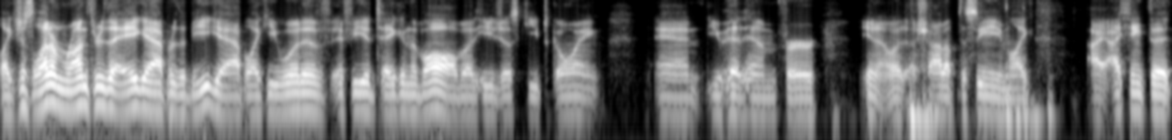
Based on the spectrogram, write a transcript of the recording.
Like just let him run through the A gap or the B gap like he would have if he had taken the ball, but he just keeps going and you hit him for, you know, a, a shot up the seam. Like I, I think that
